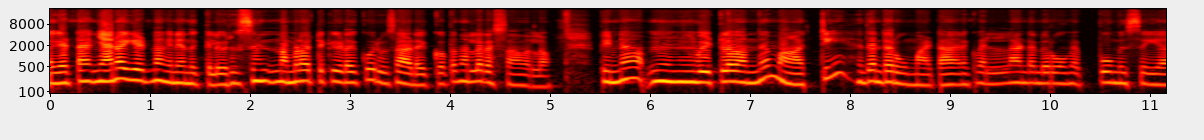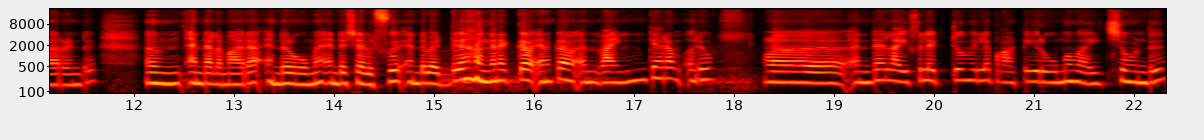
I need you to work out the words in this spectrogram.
അഗേട്ടൻ ഞാനും അഗേട്ടനും അങ്ങനെയാണ് നിൽക്കൽ ഒരു ദിവസം നമ്മളെ ഒറ്റയ്ക്ക് കിടക്കും ഒരു ദിവസം അടയ്ക്കും അപ്പോൾ നല്ല രസമാണല്ലോ പിന്നെ വീട്ടിൽ വന്ന് മാറ്റി ഇതെന്റെ റൂമാട്ടാ എനിക്ക് വല്ലാണ്ട് എന്റെ റൂം എപ്പോഴും മിസ് ചെയ്യാറുണ്ട്. എന്റെ അലമാര എന്റെ റൂം എന്റെ ഷെൽഫ് എന്റെ ബെഡ് അങ്ങനെയൊക്കെ എനിക്ക് ഭയങ്കര ഒരു എന്റെ ലൈഫിൽ ഏറ്റവും വലിയ പാർട്ടി റൂം വഹിച്ചുകൊണ്ട്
